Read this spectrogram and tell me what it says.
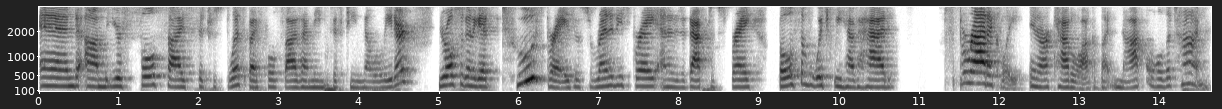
and um, your full size citrus bliss. By full size, I mean 15 milliliter. You're also going to get two sprays, a serenity spray and an adaptive spray, both of which we have had sporadically in our catalog, but not all the time.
